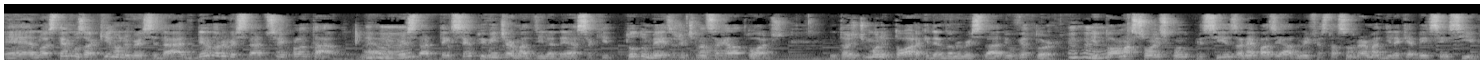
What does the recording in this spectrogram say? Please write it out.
É, nós temos aqui na universidade, dentro da universidade isso é implantado. né? A universidade tem 120 armadilhas dessa que todo mês a gente lança relatórios. Então a gente monitora aqui dentro da universidade o vetor e toma ações quando precisa, né, baseado na infestação da armadilha que é bem sensível.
